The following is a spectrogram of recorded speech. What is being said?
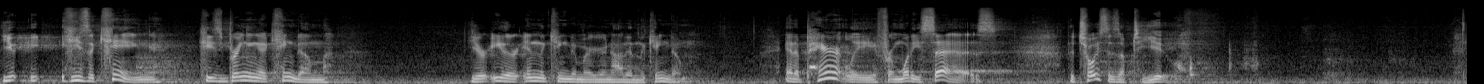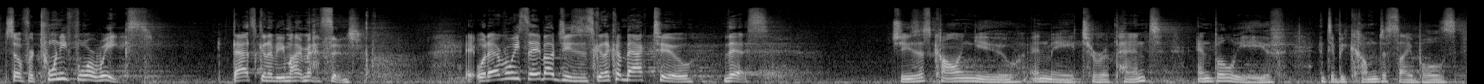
You, he's a king, he's bringing a kingdom. You're either in the kingdom or you're not in the kingdom. And apparently, from what he says, the choice is up to you. So for 24 weeks, that's going to be my message. It, whatever we say about Jesus, is going to come back to this Jesus calling you and me to repent and believe and to become disciples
